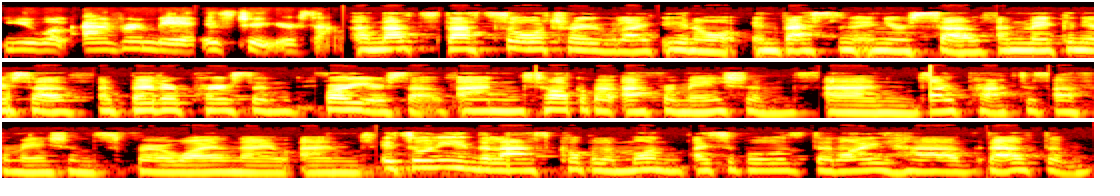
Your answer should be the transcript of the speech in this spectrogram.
you will ever make is to yourself. And that's that's so true. Like, you know, investing in yourself and making yourself a better person for yourself. And talk about affirmations. And I practice affirmations for a while now. And it's only in the last couple of months, I suppose, that I have felt them.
